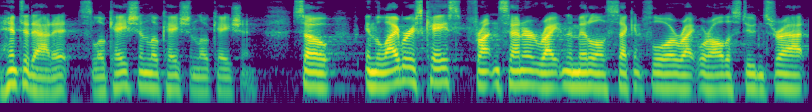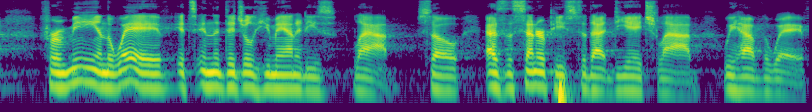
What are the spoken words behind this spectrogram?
hinted at it, it's location, location, location. So in the library's case, front and center, right in the middle, second floor, right where all the students are at. For me in the Wave, it's in the digital humanities lab. So as the centerpiece to that DH lab, we have the Wave.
